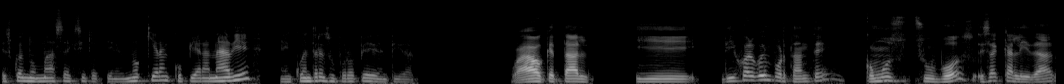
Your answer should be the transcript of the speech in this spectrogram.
es cuando más éxito tienes. No quieran copiar a nadie, encuentren su propia identidad. Wow, ¿qué tal? Y dijo algo importante, cómo su voz, esa calidad,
